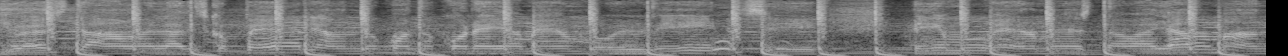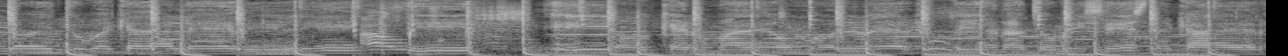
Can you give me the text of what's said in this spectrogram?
Yo estaba en la disco perreando cuando con ella me envolví. Sí, mi mujer me estaba llamando y tuve que darle delete. Y yo que no me dejo volver Villana, tú me hiciste caer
